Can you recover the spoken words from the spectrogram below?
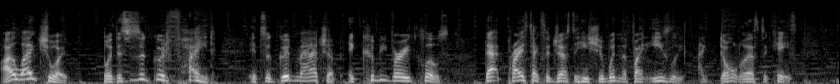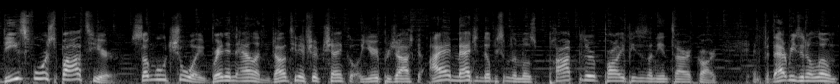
I like Choi, but this is a good fight. It's a good matchup. It could be very close. That price tag suggests that he should win the fight easily. I don't know that's the case. These four spots here, Sungwoo Choi, Brendan Allen, Valentina Shevchenko, and Yuri Prochazka, I imagine they'll be some of the most popular parlay pieces on the entire card. And for that reason alone,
